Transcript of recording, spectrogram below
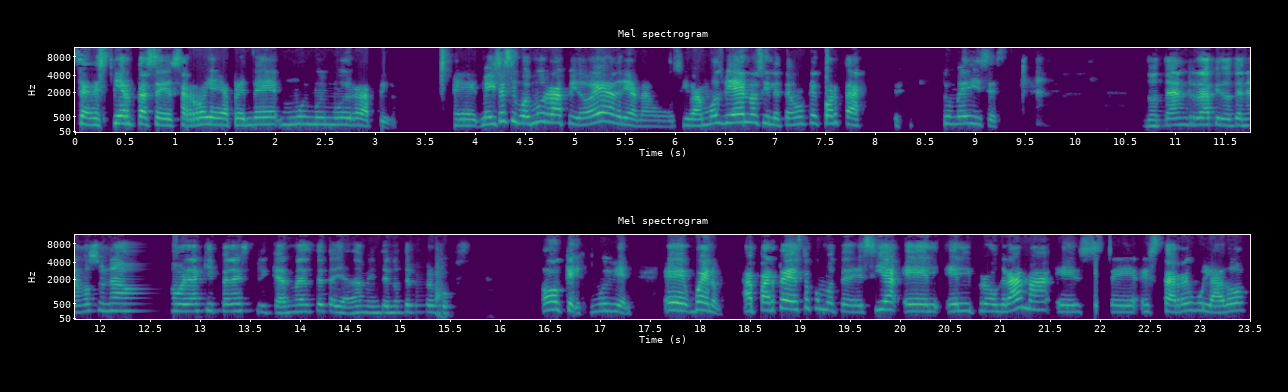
se despierta, se desarrolla y aprende muy, muy, muy rápido. Eh, me dices si voy muy rápido, ¿eh, Adriana? O si vamos bien o si le tengo que cortar. Tú me dices. No tan rápido, tenemos una hora aquí para explicar más detalladamente, no te preocupes. Ok, muy bien. Eh, bueno, aparte de esto, como te decía, el, programa este, está regulado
